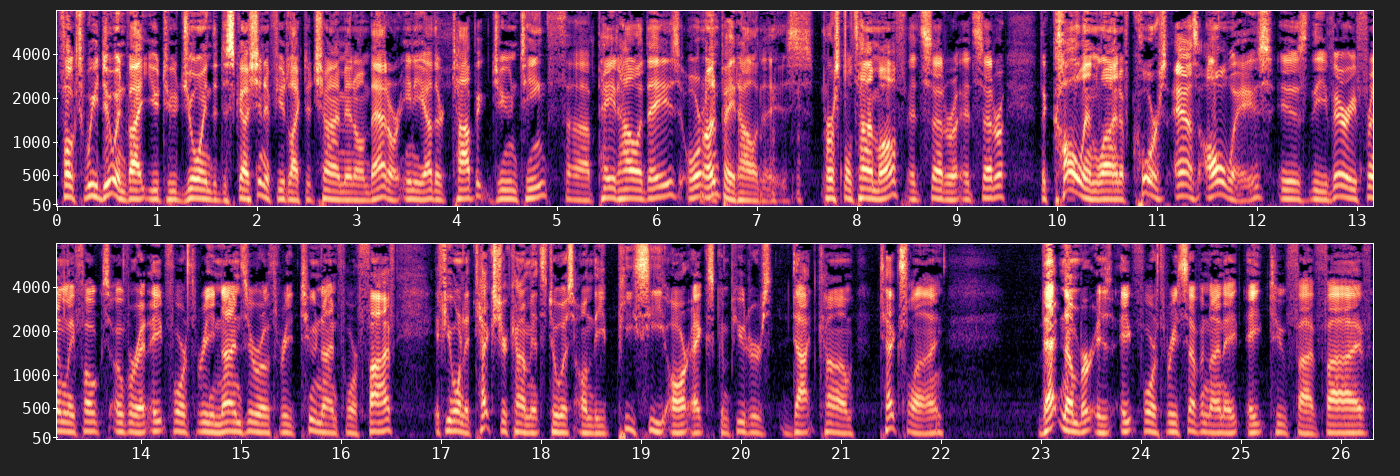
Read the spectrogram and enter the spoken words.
Folks, we do invite you to join the discussion if you'd like to chime in on that or any other topic, Juneteenth, uh, paid holidays or unpaid holidays, personal time off, et cetera, et cetera. The call in line, of course, as always, is the very friendly folks over at 843 903 2945. If you want to text your comments to us on the PCRXcomputers.com text line, that number is 843 798 8255.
